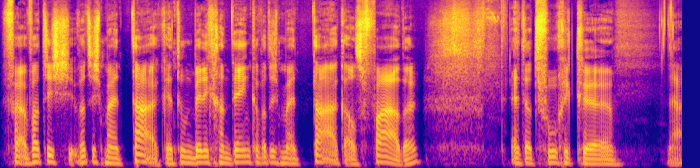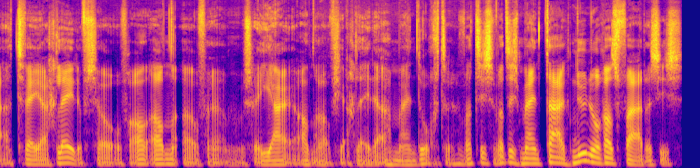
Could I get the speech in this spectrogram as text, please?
vraag, wat is, wat is mijn taak? En toen ben ik gaan denken, wat is mijn taak als vader? En dat vroeg ik eh, nou, twee jaar geleden of zo, of, al, ander- of eh, een jaar, anderhalf jaar geleden aan mijn dochter. Wat is, wat is mijn taak nu nog als vader? Ze is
